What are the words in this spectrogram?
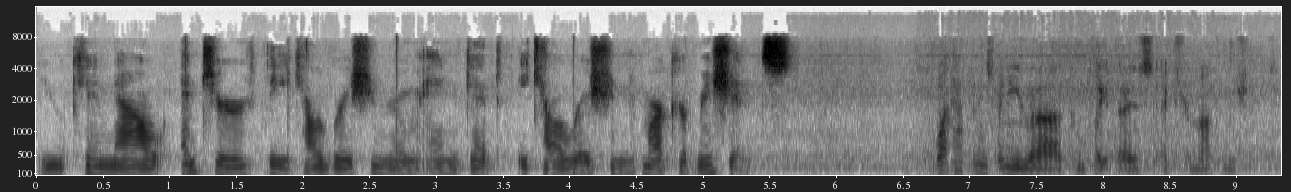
You can now enter the calibration room and get the calibration marker missions. What happens when you uh, complete those extra marker missions?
